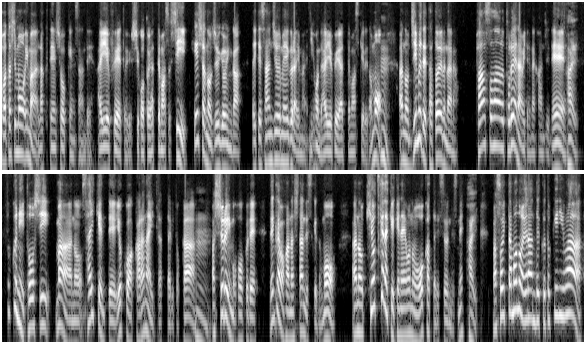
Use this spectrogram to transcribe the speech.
私も今楽天証券さんで IFA という仕事をやってますし、弊社の従業員が大体30名ぐらい今日本で IFA やってますけれども、うんあの、ジムで例えるなら、パーソナルトレーナーみたいな感じで、はい。特に投資、まあ、あの、債券ってよくわからないだったりとか、うんまあ、種類も豊富で、前回もお話ししたんですけども、あの、気をつけなきゃいけないものも多かったりするんですね。はい。まあ、そういったものを選んでいくときには、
